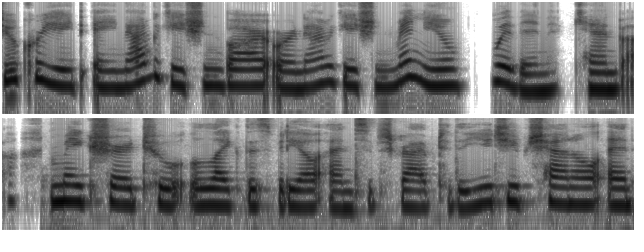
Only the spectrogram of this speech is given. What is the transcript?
to create a navigation bar or navigation menu within Canva. Make sure to like this video and subscribe to the YouTube channel and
